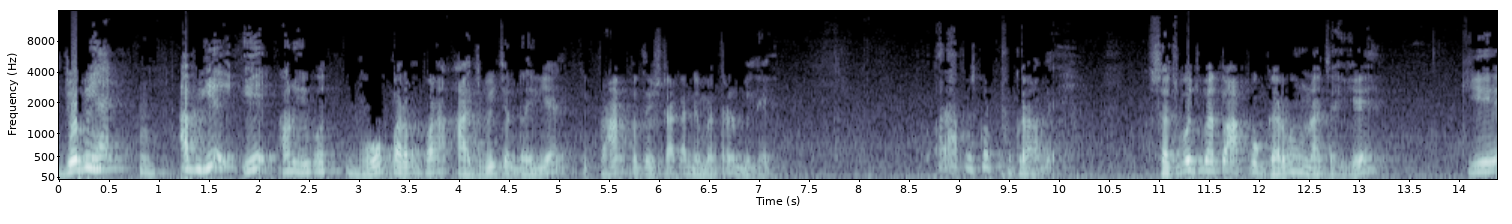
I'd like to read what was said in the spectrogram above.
जो भी है। अब ये ये और ये वो वो परंपरा आज भी चल रही है कि प्राण प्रतिष्ठा का निमंत्रण मिले। और आप उसको ठुकरा दें। सचमुच में तो आपको गर्व होना चाहिए कि ये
